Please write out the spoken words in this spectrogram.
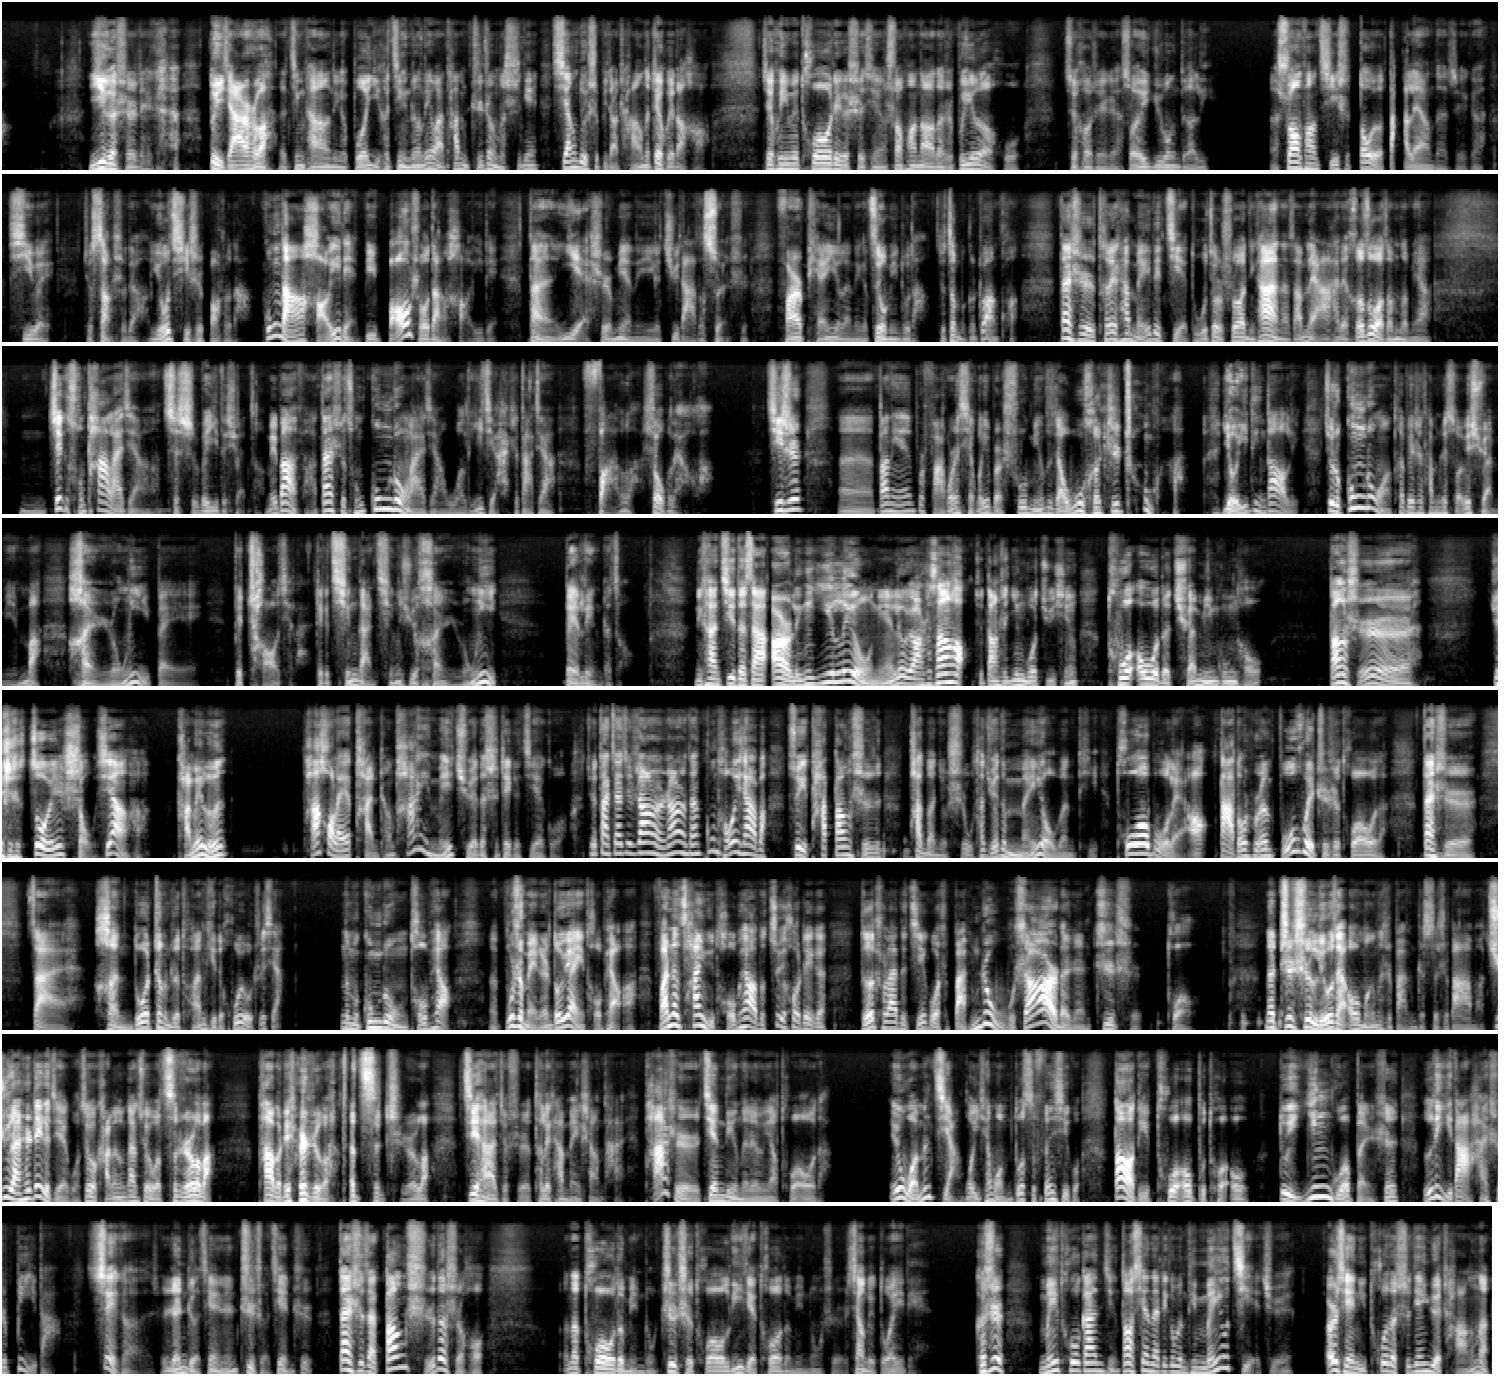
一个是这个对家是吧？经常那个博弈和竞争。另外，他们执政的时间相对是比较长的。这回倒好，这回因为脱欧这个事情，双方闹的是不亦乐乎，最后这个所谓渔翁得利，呃，双方其实都有大量的这个席位就丧失掉，尤其是保守党，工党好一点，比保守党好一点，但也是面临一个巨大的损失，反而便宜了那个自由民主党，就这么个状况。但是特蕾莎梅的解读就是说，你看呢，咱们俩还得合作，怎么怎么样。嗯，这个从他来讲，这是唯一的选择，没办法。但是从公众来讲，我理解还是大家烦了，受不了了。其实，呃，当年不是法国人写过一本书，名字叫《乌合之众》啊，有一定道理。就是公众啊，特别是他们这所谓选民吧，很容易被被吵起来，这个情感情绪很容易被领着走。你看，记得在二零一六年六月二十三号，就当时英国举行脱欧的全民公投，当时。就是作为首相哈，卡梅伦，他后来也坦诚，他也没觉得是这个结果，就大家就嚷嚷嚷嚷，咱公投一下吧。所以他当时判断就失误，他觉得没有问题，脱不了，大多数人不会支持脱欧的。但是在很多政治团体的忽悠之下，那么公众投票，呃，不是每个人都愿意投票啊。反正参与投票的最后这个得出来的结果是百分之五十二的人支持脱欧。那支持留在欧盟的是百分之四十八嘛？居然是这个结果。最后卡梅隆干脆我辞职了吧，他把这事惹了，他辞职了。接下来就是特蕾莎梅上台，他是坚定的认为要脱欧的，因为我们讲过，以前我们多次分析过，到底脱欧不脱欧对英国本身利大还是弊大，这个仁者见仁，智者见智。但是在当时的时候，那脱欧的民众支持脱欧、理解脱欧的民众是相对多一点。可是没拖干净，到现在这个问题没有解决，而且你拖的时间越长呢，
